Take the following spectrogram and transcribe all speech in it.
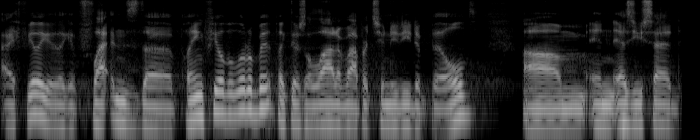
I feel like like it flattens the playing field a little bit. Like there's a lot of opportunity to build, um, and as you said,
